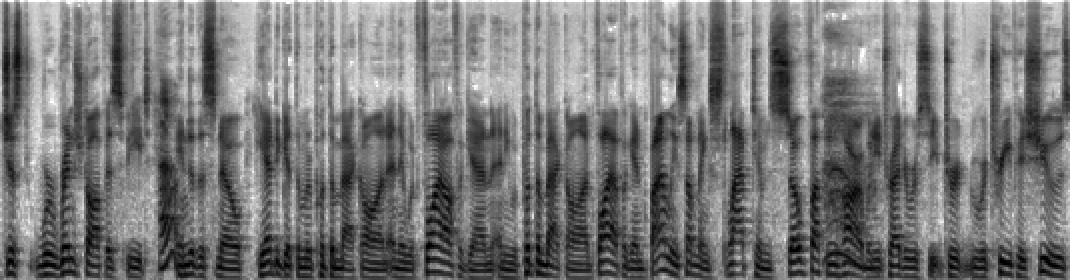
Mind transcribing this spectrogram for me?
just were wrenched off his feet Oh. into the snow. He had to get them and put them back on, and they would fly off again, and he would put them back on, fly off again. Finally, something slapped him so fucking hard when he tried to, receive, to retrieve his shoes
